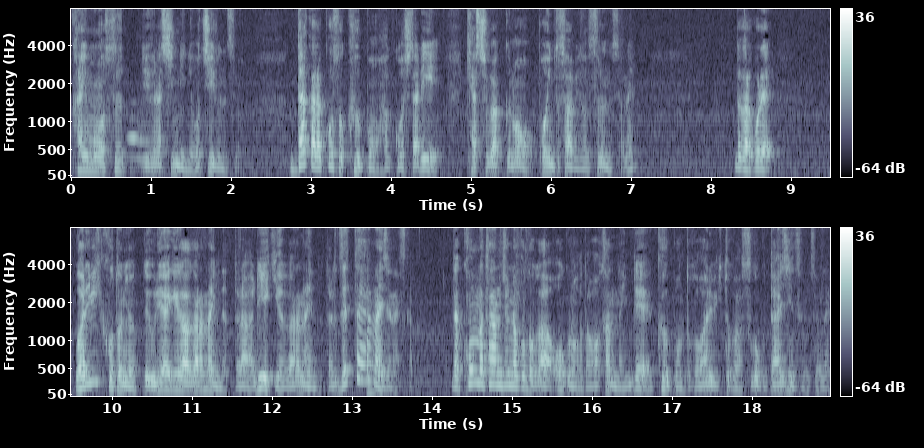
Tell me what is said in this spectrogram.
買い物をするっていうふうな心理に陥るんですよ。だからこそクーポンを発行したりキャッシュバックのポイントサービスをするんですよね。だからこれ割引くことによって売り上げが上がらないんだったら利益が上がらないんだったら絶対やらないじゃないですか。だからこんな単純なことが多くの方は分かんないんでクーポンとか割引とかはすごく大事にするんですよね。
